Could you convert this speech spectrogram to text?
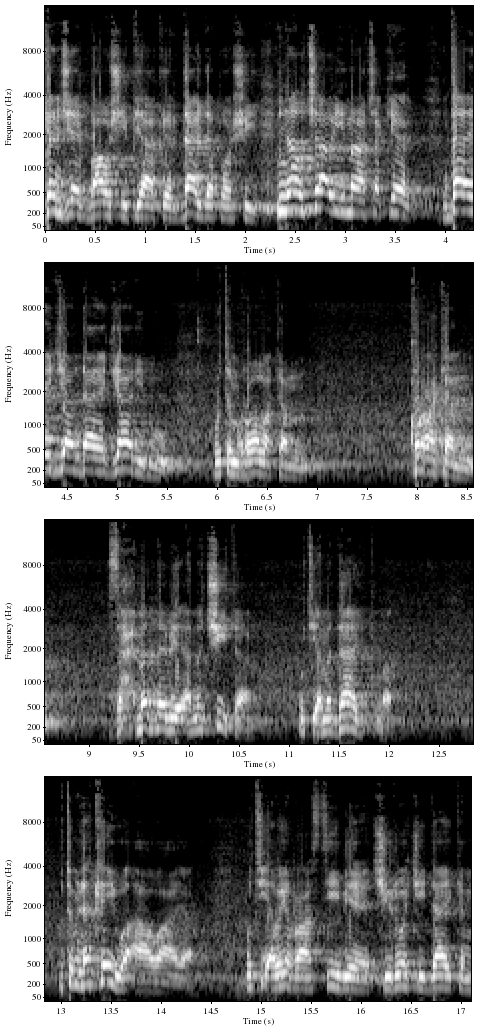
گەنجێک باوشی پیاکرد دای دەپۆشی ناوچاوی ماچە کرد دایەگیان دایەگیانی بوو وتم ڕۆڵەکەم کوڕەکەم زەحمەت نەبێ ئەمە چیتە وتی ئەمە دایکمە وتم لە کەیوە ئاوایە وتی ئەوەی ڕاستی بێ چیرۆکی دایکم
